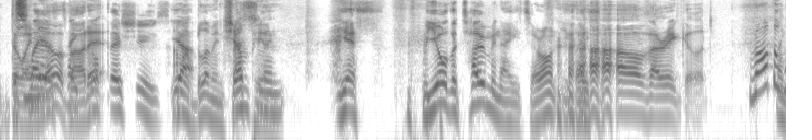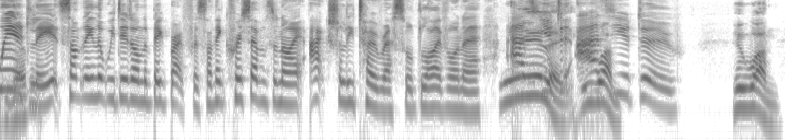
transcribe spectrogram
Do I know about it? their shoes I'm a yeah blooming champion. Wrestling- Yes. Well, you're the Tominator, aren't you? Oh, very good. Rather Thank weirdly, it's something that we did on the Big Breakfast. I think Chris Evans and I actually toe wrestled live on air. As you Really? do. Who As won? you do. Who won?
